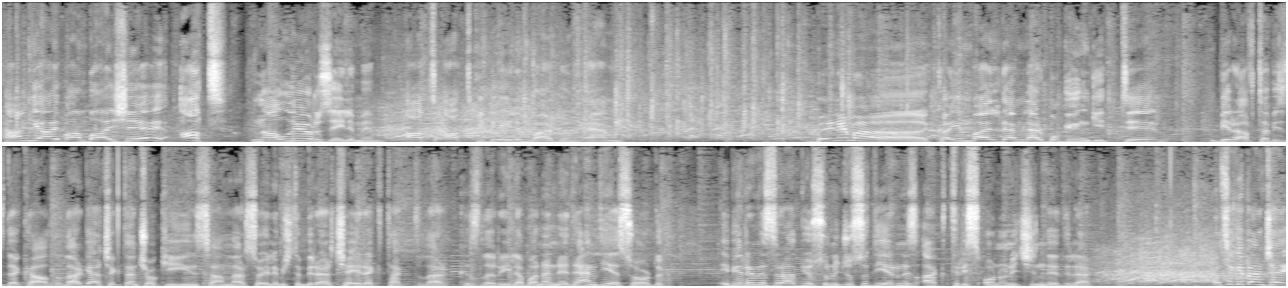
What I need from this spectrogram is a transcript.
Hangi hayvan Bayce? At. Nallıyoruz elimi. At, at gibi elim var bunun. Benim ha, kayınvalidemler bugün gitti. Bir hafta bizde kaldılar. Gerçekten çok iyi insanlar. Söylemiştim birer çeyrek taktılar kızlarıyla bana. Neden diye sorduk. E biriniz radyo sunucusu, diğeriniz aktris. Onun için dediler. Oysa ki bence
